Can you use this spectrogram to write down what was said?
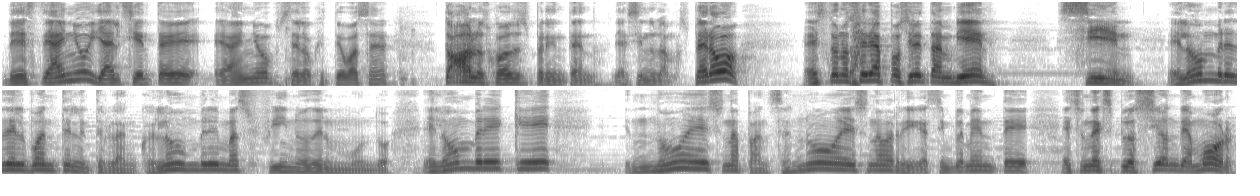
de este año. Y ya el siguiente año, pues, el objetivo va a ser todos los juegos de Super Nintendo. Y así nos vamos. Pero esto no sería posible también sin el hombre del guante lente blanco, el hombre más fino del mundo, el hombre que no es una panza, no es una barriga, simplemente es una explosión de amor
